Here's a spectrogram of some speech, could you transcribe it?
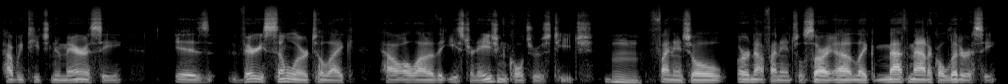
how we teach numeracy is very similar to like how a lot of the Eastern Asian cultures teach mm. financial or not financial, sorry, uh, like mathematical literacy.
